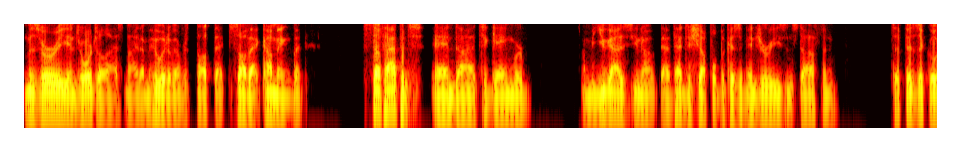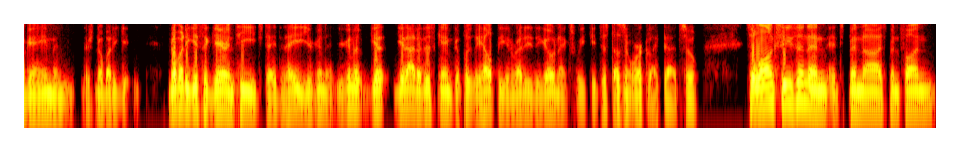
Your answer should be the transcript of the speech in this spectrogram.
missouri and georgia last night. I mean who would have ever thought that saw that coming? But stuff happens. And uh, it's a game where i mean you guys you know have had to shuffle because of injuries and stuff. And it's a physical game and there's nobody get, nobody gets a guarantee each day that hey you're gonna you're gonna get get out of this game completely healthy and ready to go next week. It just doesn't work like that. So it's a long season and it's been uh, it's been fun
